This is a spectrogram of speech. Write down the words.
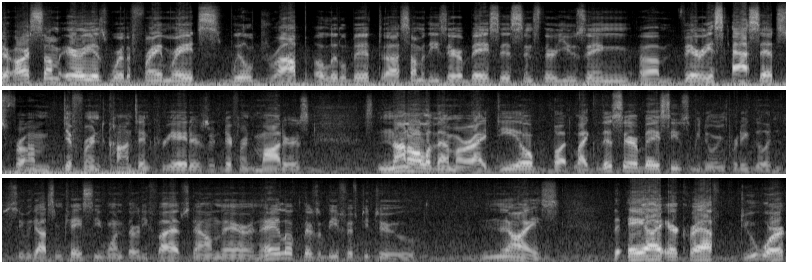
There are some areas where the frame rates will drop a little bit. Uh, some of these air bases, since they're using um, various assets from different content creators or different modders, not all of them are ideal, but like this air base seems to be doing pretty good. See, we got some KC-135s down there, and hey, look, there's a B-52. Nice. The AI aircraft do work,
